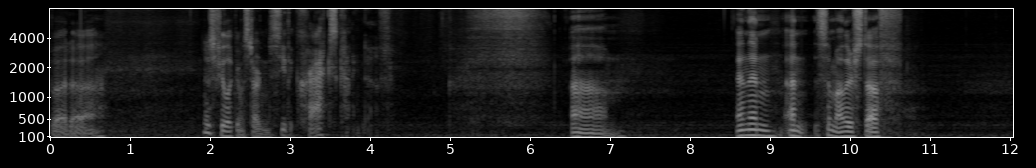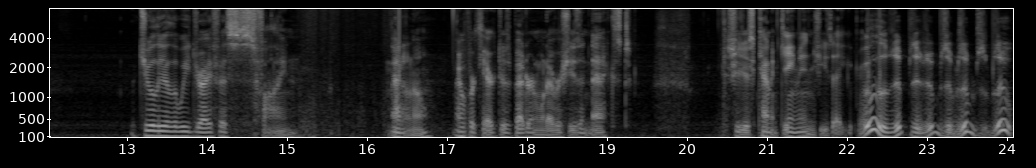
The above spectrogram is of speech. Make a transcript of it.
But uh I just feel like I'm starting to see the cracks kind of. Um and then and some other stuff. Julia Louis Dreyfus is fine. I don't know. I hope her character's better in whatever she's in next. She just kind of came in. She's like, ooh, zip, zip, zip, zip, zip, zip, zip.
